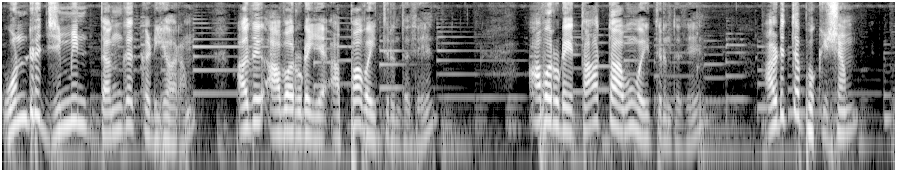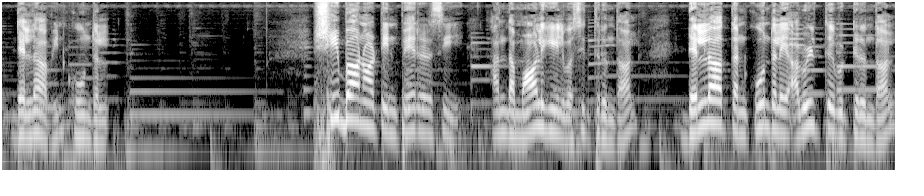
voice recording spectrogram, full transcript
ஒன்று ஜிம்மின் தங்க கடிகாரம் அது அவருடைய அப்பா வைத்திருந்தது அவருடைய தாத்தாவும் வைத்திருந்தது. அடுத்த பொக்கிஷம் டெல்லாவின் கூந்தல். ஷீபா நாட்டின் பேரரசி அந்த மாளிகையில் வசித்திருந்தால் டெல்லா தன் கூந்தலை அவிழ்த்து விட்டிருந்தால்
